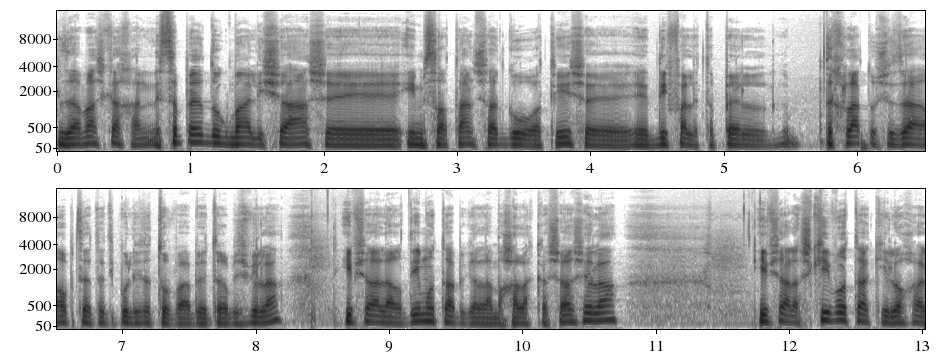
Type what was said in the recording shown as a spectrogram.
זה ממש ככה. נספר דוגמה על אישה עם סרטן שד גרורתי שהעדיפה לטפל, החלטנו שזו האופציה הטיפולית הטובה ביותר בשבילה. אי אפשר להרדים אותה בגלל המחלה הקשה שלה. אי אפשר להשכיב אותה כי היא לא יכולה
